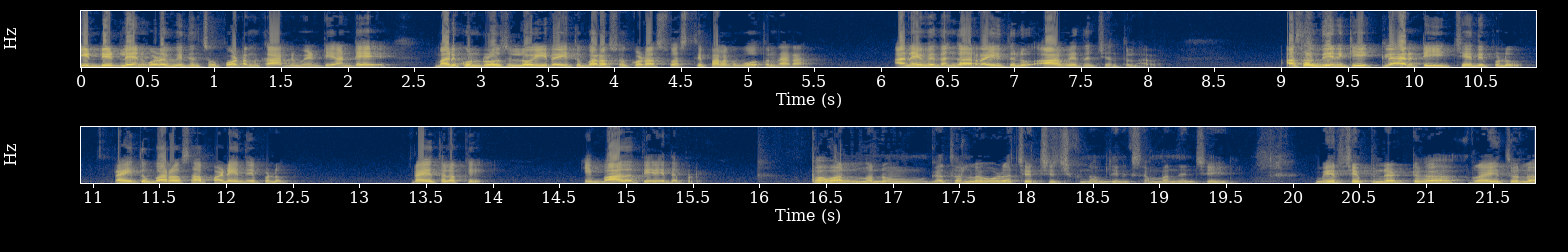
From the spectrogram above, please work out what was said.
ఈ డెడ్ లైన్ కూడా విధించకపోవడానికి కారణం ఏంటి? అంటే మరికొన్ని రోజుల్లో ఈ రైతు భరోసా కూడా స్వస్తి పలకబోతున్నారా? అనే విధంగా రైతులు ఆవేదన చెందుతున్నారు. అసలు దీనికి క్లారిటీ ఇచ్చేది ఎప్పుడు? రైతు భరోసా పడేది ఎప్పుడు? రైతులకి ఈ బాధ తీరేది ఎప్పుడు? పవన్ మనం గతంలో కూడా చర్చించుకున్నాం దీనికి సంబంధించి. మీరు చెప్పినట్టుగా రైతుల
